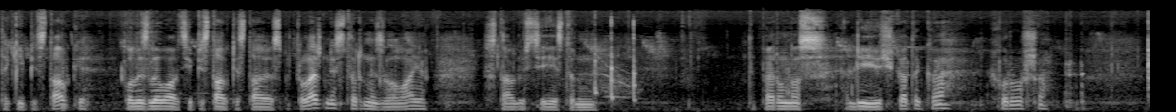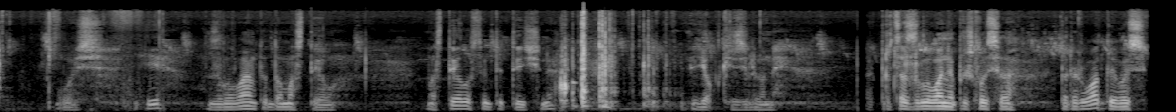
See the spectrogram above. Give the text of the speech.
такі підставки. Коли зливав ці підставки, ставив з протилежної сторони, зливаю, ставлю з цієї сторони. Тепер у нас лієчка така хороша. Ось. І заливаємо туди мастило. Мастило синтетичне. Йолки зелений. Процес заливання прийшлося перервати. Ось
